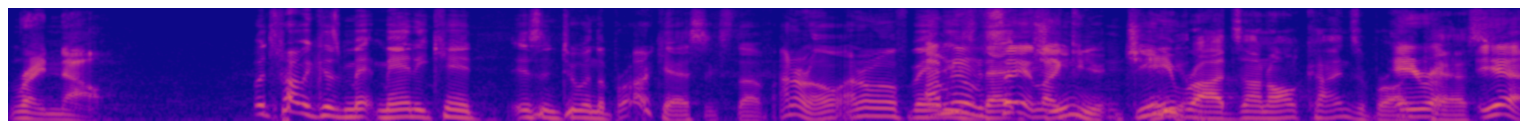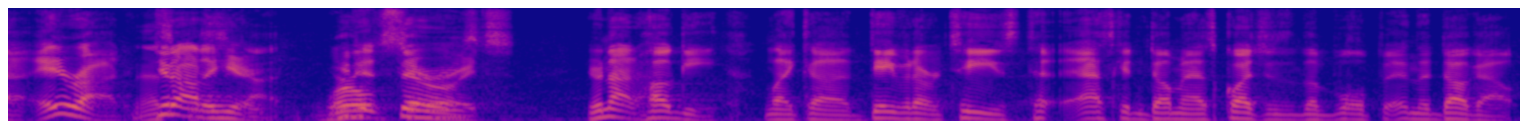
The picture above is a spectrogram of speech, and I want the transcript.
right now. But it's probably because Manny can't isn't doing the broadcasting stuff. I don't know. I don't know if Manny's never that saying, like, genius. A genius. Rod's on all kinds of A Rod, broadcasts. yeah, A Rod, That's get out of here. got. You World did steroids. Series. You're not huggy like uh, David Ortiz t- asking dumbass questions in the bullpen, in the dugout.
